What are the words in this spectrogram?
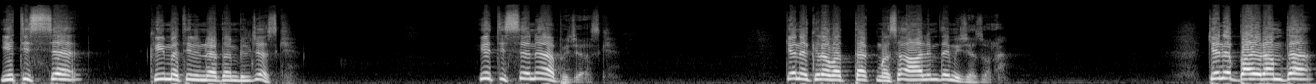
Yetişse kıymetini nereden bileceğiz ki? Yetişse ne yapacağız ki? Gene kravat takmasa alim demeyeceğiz ona. Gene bayramda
